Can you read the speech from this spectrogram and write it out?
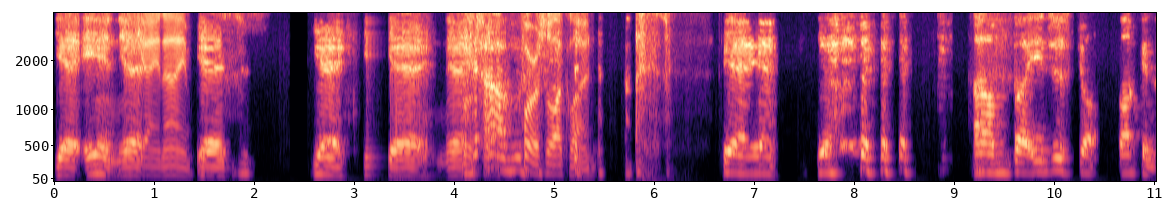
Yeah, Ian. Yeah, gay name. Yeah, yeah, yeah, yeah. For a, um, for a cyclone. yeah, yeah, yeah. um, but he just got fucking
